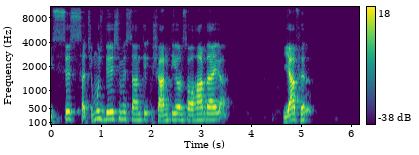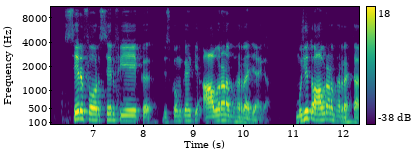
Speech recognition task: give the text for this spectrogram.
इससे सचमुच देश में शांति शांति और सौहार्द आएगा? या फिर सिर्फ़ और सिर्फ़ ये एक, जिसको हम कहें कि आवरण भर रह जाएगा? मुझे तो आवरण भर रहता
